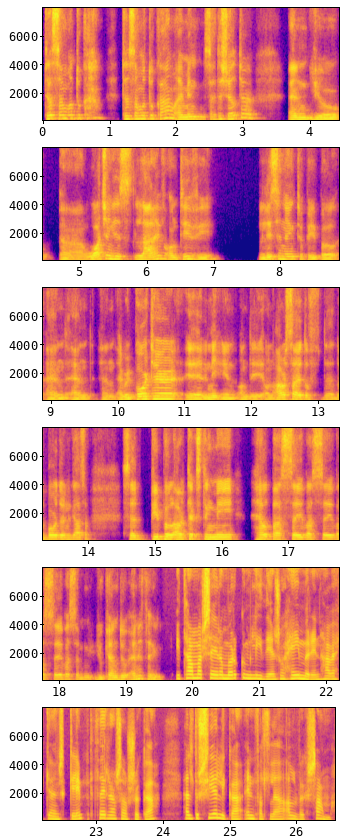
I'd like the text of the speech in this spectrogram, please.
Tell someone to come. Tell someone to come. I'm inside the shelter." And you're uh, watching this live on TV, listening to people, and and and a reporter in, in on the on our side of the, the border in Gaza said people are texting me help us, save us, save us, save us and you can't do anything. Ítamar segir að mörgum líði eins og heimurinn hafi ekki aðeins glimt þeirra sásöka heldur sé líka einfallega alveg sama.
